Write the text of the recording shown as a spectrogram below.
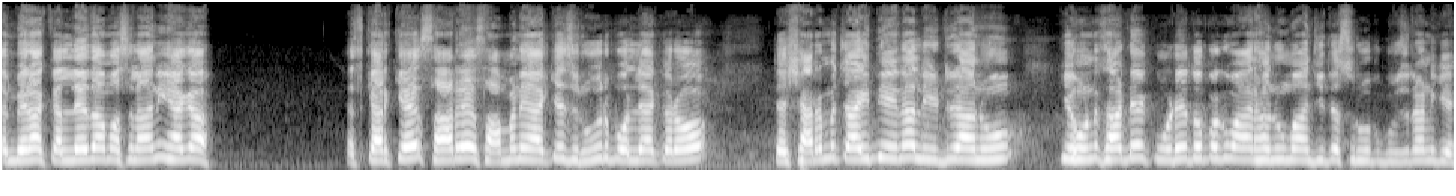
ਇਹ ਮੇਰਾ ਇਕੱਲੇ ਦਾ ਮਸਲਾ ਨਹੀਂ ਹੈਗਾ। ਇਸ ਕਰਕੇ ਸਾਰੇ ਸਾਹਮਣੇ ਆ ਕੇ ਜ਼ਰੂਰ ਬੋਲਿਆ ਕਰੋ। ਤੇ ਸ਼ਰਮ ਚਾਹੀਦੀ ਹੈ ਇਹਨਾਂ ਲੀਡਰਾਂ ਨੂੰ ਕਿ ਹੁਣ ਸਾਡੇ ਕੂੜੇ ਤੋਂ ਭਗਵਾਨ ਹਨੂਮਾਨ ਜੀ ਦੇ ਸਰੂਪ ਗੁਜ਼ਰਨਗੇ।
